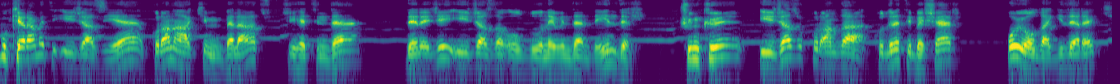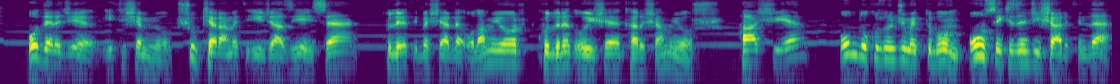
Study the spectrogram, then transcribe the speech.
Bu keramet-i icaziye, Kur'an hakim belagat cihetinde derece-i icazda olduğu nevinden değildir. Çünkü icaz-ı Kur'an'da kudreti beşer o yolda giderek o dereceye yetişemiyor. Şu keramet-i icaziye ise kudret-i beşerle olamıyor, kudret o işe karışamıyor. Haşiye 19. mektubun 18. işaretinde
